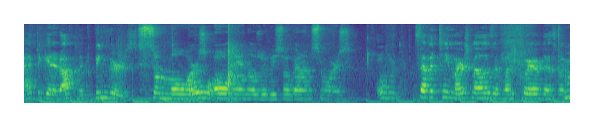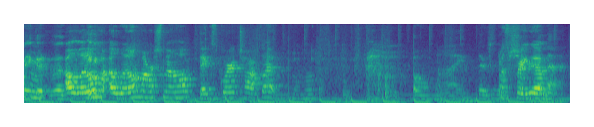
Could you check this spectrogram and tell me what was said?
I have to get it off my fingers. S'mores. Oh. Oh. man, those would be so good on s'mores. Oh, 17 marshmallows and one square of this would make it. would- A little, a little marshmallow, big square chocolate. Mm-hmm. Oh my. There's no That's pretty sugar in good. that.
